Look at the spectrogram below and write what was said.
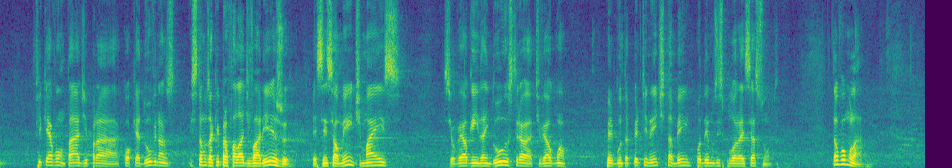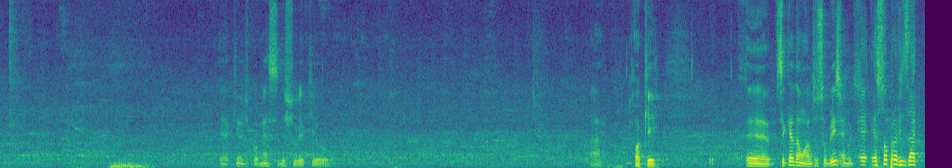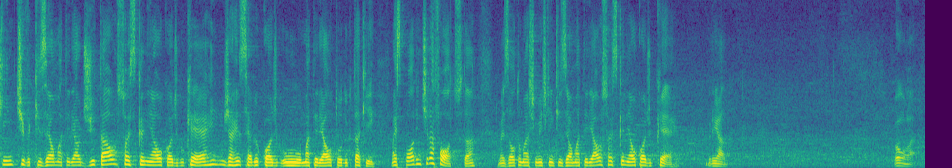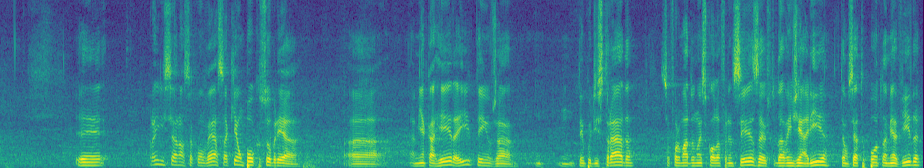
fiquem à vontade para qualquer dúvida. Nós estamos aqui para falar de varejo, essencialmente, mas se houver alguém da indústria, tiver alguma pergunta pertinente, também podemos explorar esse assunto. Então vamos lá. É aqui onde começa, deixa eu ver aqui o. Ah, ok. É, você quer dar um alto sobre isso? É, é, é só para avisar quem tiver, quiser o material digital, só escanear o código QR e já recebe o código, o material todo que está aqui. Mas podem tirar fotos, tá? Mas automaticamente quem quiser o material, é só escanear o código QR. Obrigado. Vamos lá. É, para iniciar nossa conversa, aqui é um pouco sobre a, a, a minha carreira. Aí tenho já um, um tempo de estrada Sou formado numa escola francesa, eu estudava engenharia até um certo ponto da minha vida.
